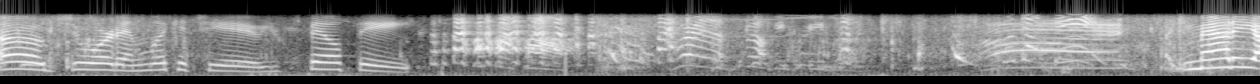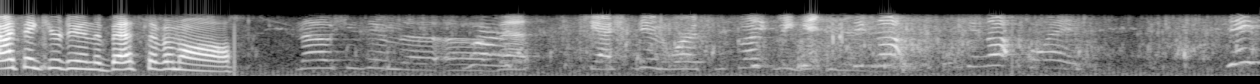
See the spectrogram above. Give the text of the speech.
Oh, Jordan, look at you. You're filthy. Maddie, I think you're doing the best of them all. No, she's doing the uh, best. Yeah, she's doing the worst. She's supposed to be getting She's not. She's not playing. She's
